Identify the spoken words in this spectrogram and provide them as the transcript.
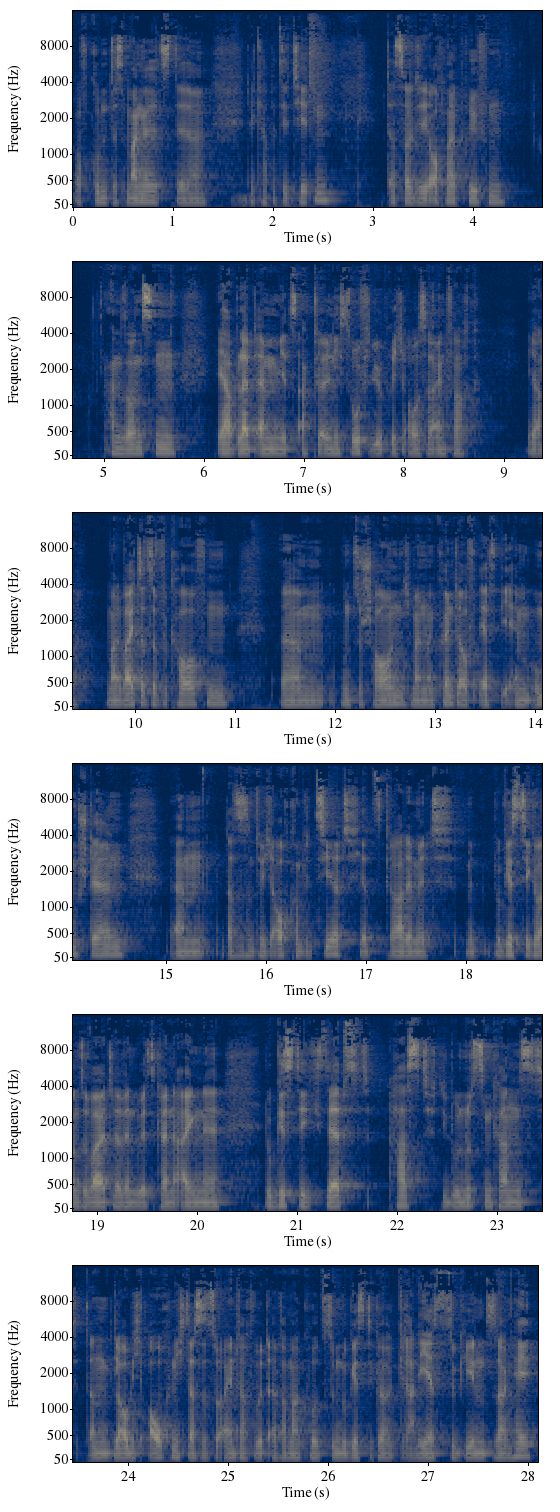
aufgrund des Mangels der, der Kapazitäten. Das solltet ihr auch mal prüfen. Ansonsten, ja, bleibt einem jetzt aktuell nicht so viel übrig, außer einfach, ja, mal weiter zu verkaufen, ähm, und zu schauen. Ich meine, man könnte auf FBM umstellen. Ähm, das ist natürlich auch kompliziert, jetzt gerade mit, mit Logistiker und so weiter. Wenn du jetzt keine eigene Logistik selbst hast, die du nutzen kannst, dann glaube ich auch nicht, dass es so einfach wird, einfach mal kurz zum Logistiker gerade jetzt zu gehen und zu sagen, hey,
